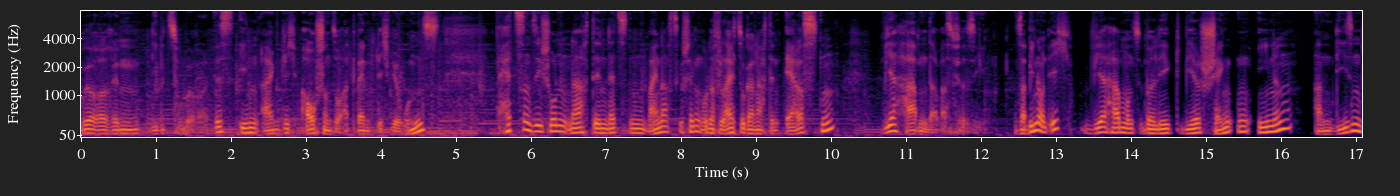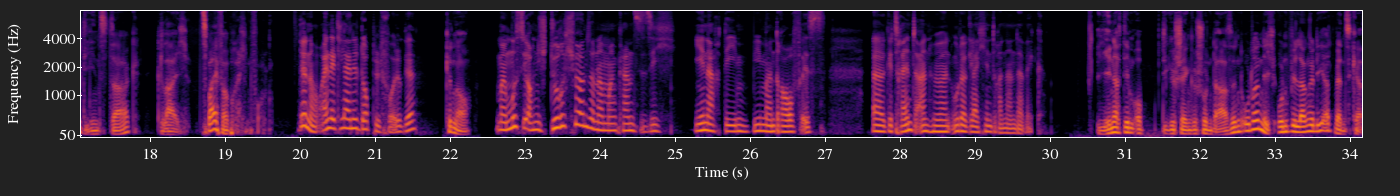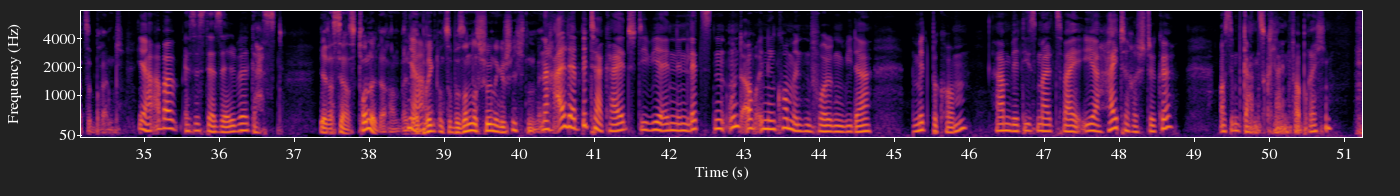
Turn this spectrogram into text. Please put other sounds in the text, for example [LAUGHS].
Liebe Zuhörerinnen, liebe Zuhörer, ist Ihnen eigentlich auch schon so adventlich wie uns? Hetzen Sie schon nach den letzten Weihnachtsgeschenken oder vielleicht sogar nach den ersten? Wir haben da was für Sie. Sabine und ich, wir haben uns überlegt, wir schenken Ihnen an diesem Dienstag gleich zwei Verbrechenfolgen. Genau, eine kleine Doppelfolge. Genau. Man muss sie auch nicht durchhören, sondern man kann sie sich, je nachdem, wie man drauf ist, äh, getrennt anhören oder gleich hintereinander weg. Je nachdem, ob die Geschenke schon da sind oder nicht und wie lange die Adventskerze brennt. Ja, aber es ist derselbe Gast. Ja, das ist ja das Tolle daran, weil Ja. er bringt uns so besonders schöne Geschichten mit. Nach all der Bitterkeit, die wir in den letzten und auch in den kommenden Folgen wieder mitbekommen, haben wir diesmal zwei eher heitere Stücke aus dem ganz kleinen Verbrechen. [LAUGHS]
